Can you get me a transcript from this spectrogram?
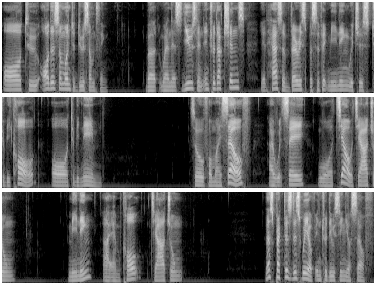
or to order someone to do something. But when it's used in introductions, it has a very specific meaning, which is to be called or to be named. So for myself, I would say 我叫家中, meaning I am called 家中. Let's practice this way of introducing yourself.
